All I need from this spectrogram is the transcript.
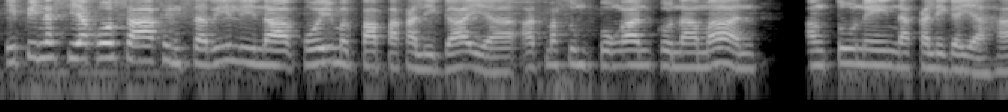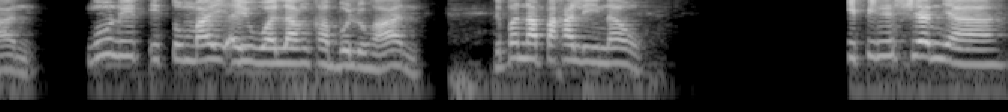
Ipinasiya ko sa aking sarili na ako'y magpapakaligaya at masumpungan ko naman ang tunay na kaligayahan. Ngunit ito may ay walang kabuluhan. Di ba napakalinaw? Ipinasya niya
